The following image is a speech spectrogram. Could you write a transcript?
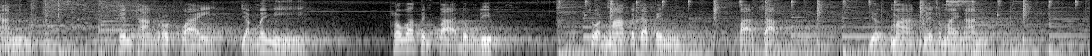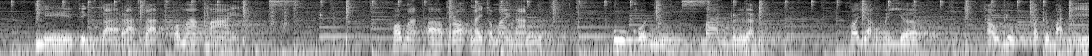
นั้น เส้นทางรถไฟยังไม่มี เพราะว่าเป็นป่าดงดิบ ส่วนมากก็จะเป็นป่าสักเยอะมากในสมัยนั้น มีสิ่งสาราสัตว์ก็มากมาย เพราะมาเอ่อเพราะในสมัยนั้น ผู้คนบ้านเรือน ก็ยังไม่เยอะเท่ายุคปัจจุบันนี้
